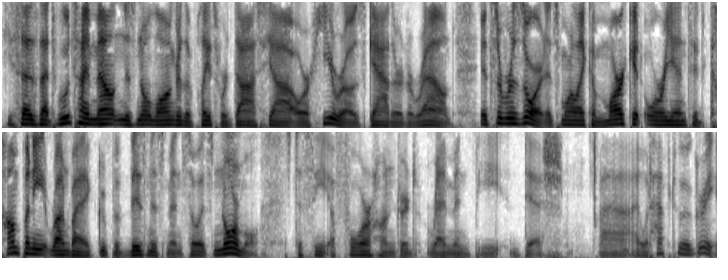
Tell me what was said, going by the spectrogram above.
He says that Wutai Mountain is no longer the place where Daxia or heroes gathered around. It's a resort. It's more like a market-oriented company run by a group of businessmen. So it's normal to see a 400 renminbi dish. Uh, I would have to agree.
